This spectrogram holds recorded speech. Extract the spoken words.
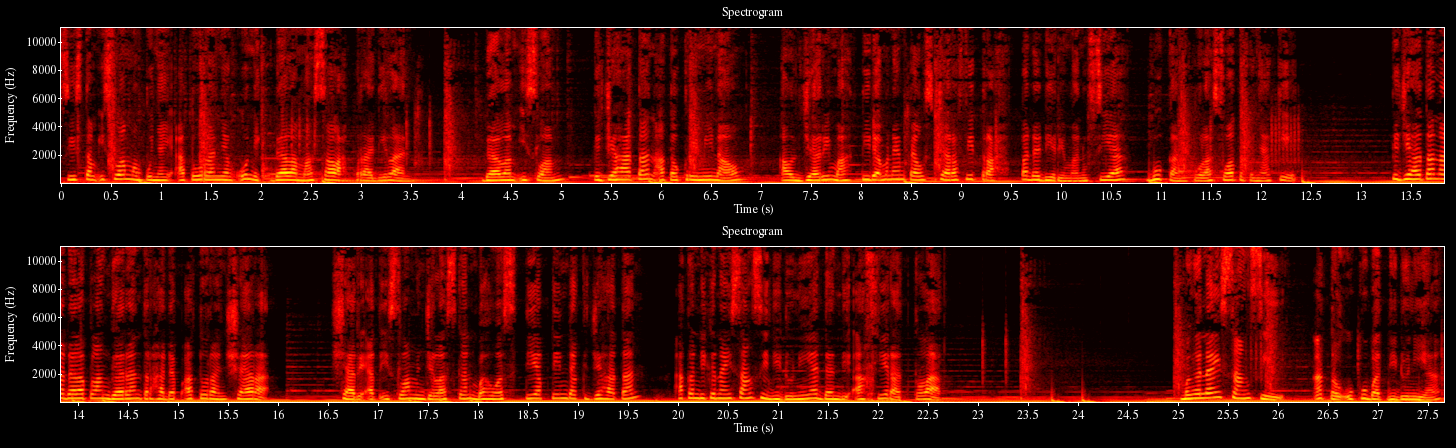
sistem Islam mempunyai aturan yang unik dalam masalah peradilan. Dalam Islam, kejahatan atau kriminal Al-jarimah tidak menempel secara fitrah pada diri manusia, bukan pula suatu penyakit. Kejahatan adalah pelanggaran terhadap aturan syarak. Syariat Islam menjelaskan bahwa setiap tindak kejahatan akan dikenai sanksi di dunia dan di akhirat kelak. Mengenai sanksi atau ukubat di dunia,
